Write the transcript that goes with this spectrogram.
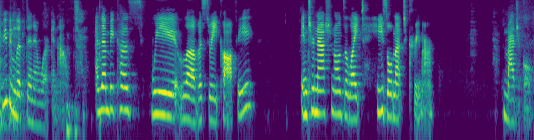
we be lifting and working out. and then because we love a sweet coffee, International Delight Hazelnut Creamer. Magical.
